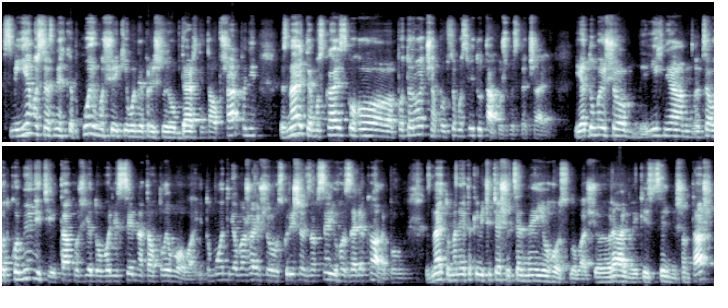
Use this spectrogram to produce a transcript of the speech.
сміємося з них, кепкуємо, що які вони прийшли обдерті та обшарпані. Знаєте, москальського потороччя по всьому світу також вистачає. Я думаю, що їхня ця от ком'юніті також є доволі сильна та впливова. І тому от я вважаю, що скоріше за все його залякали. Бо знаєте, у мене є таке відчуття, що це не його слова, що реально якийсь сильний шантаж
